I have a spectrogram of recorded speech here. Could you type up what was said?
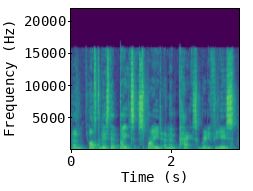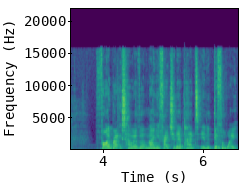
Um, after this, they're baked, sprayed, and then packed ready for use. Fibrax, however, manufacture their pads in a different way.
